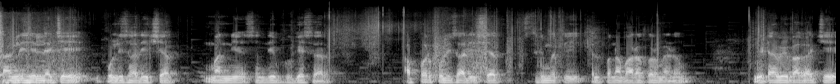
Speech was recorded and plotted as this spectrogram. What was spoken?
सांगली जिल्ह्याचे पोलीस अधीक्षक मान्य Sandeep Ghuge sir upper police अधीक्षक श्रीमती कल्पना बाराकर मॅडम विटा विभागाचे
